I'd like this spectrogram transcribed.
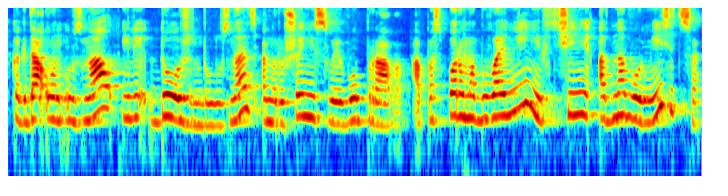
когда он узнал или должен был узнать о нарушении своего права. А по спорам об увольнении в течение одного месяца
